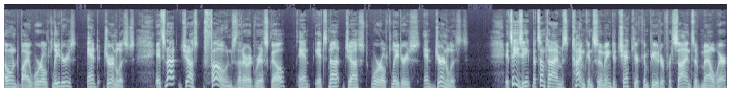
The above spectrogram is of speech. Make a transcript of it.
owned by world leaders and journalists. It's not just phones that are at risk, though, and it's not just world leaders and journalists. It's easy, but sometimes time consuming to check your computer for signs of malware.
